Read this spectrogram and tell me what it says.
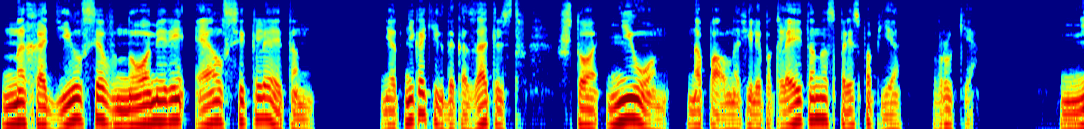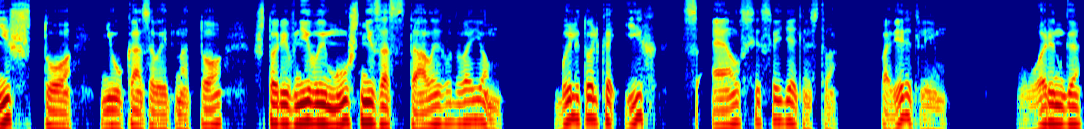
находился в номере Элси Клейтон. Нет никаких доказательств, что не он напал на Филиппа Клейтона с пресс-папье в руке. Ничто не указывает на то, что ревнивый муж не застал их вдвоем. Были только их с Элси свидетельства. Поверят ли им? Уоринга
